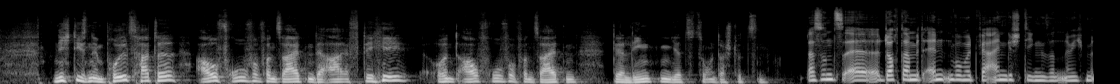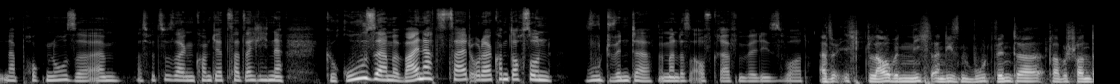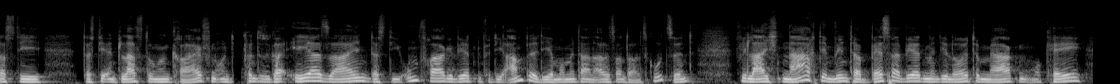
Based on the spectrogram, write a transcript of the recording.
nicht diesen Impuls hatte, Aufrufe von Seiten der AfD und Aufrufe von Seiten der Linken jetzt zu unterstützen. Lass uns äh, doch damit enden, womit wir eingestiegen sind, nämlich mit einer Prognose. Ähm, was würdest du sagen? Kommt jetzt tatsächlich eine geruhsame Weihnachtszeit oder kommt doch so ein Wutwinter, wenn man das aufgreifen will, dieses Wort? Also ich glaube nicht an diesen Wutwinter. Ich glaube schon, dass die, dass die Entlastungen greifen und könnte sogar eher sein, dass die Umfragewerten für die Ampel, die ja momentan alles andere als gut sind, vielleicht nach dem Winter besser werden, wenn die Leute merken, okay,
